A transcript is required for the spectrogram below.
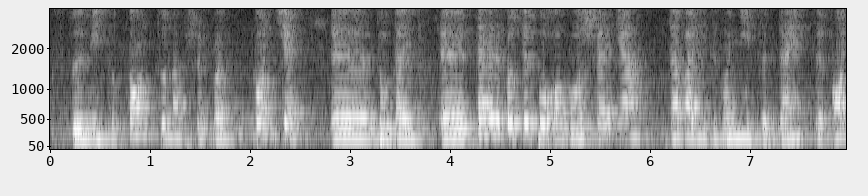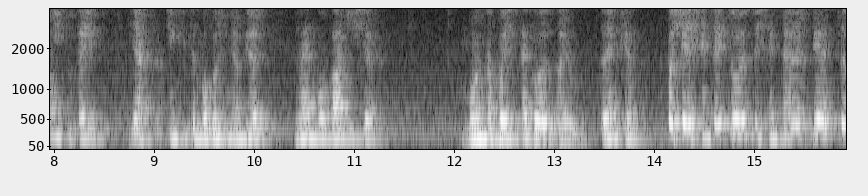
w którym miejscu kątu na przykład, kącie e, tutaj. E, Tego typu ogłoszenia dawali dzwonnicy gdańscy. Oni tutaj, jak dzięki tym ogłoszeniom widać, zajmowali się, można powiedzieć, tego rodzaju rynkiem. W kościele Świętej Trójcy, Świętej Elżbiety,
